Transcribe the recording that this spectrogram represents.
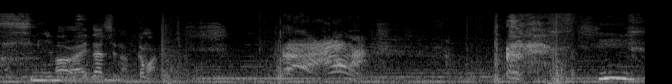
Sinirim All bozuldu. right, that's enough. Come on.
